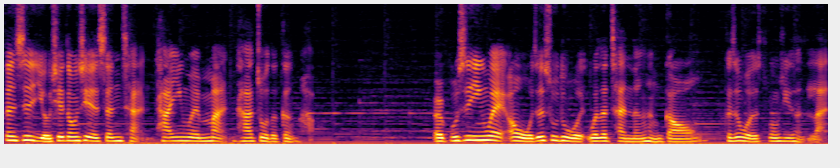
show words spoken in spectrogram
但是有些东西的生产它因为慢，它做得更好，而不是因为哦，我这速度我我的产能很高，可是我的东西很烂。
